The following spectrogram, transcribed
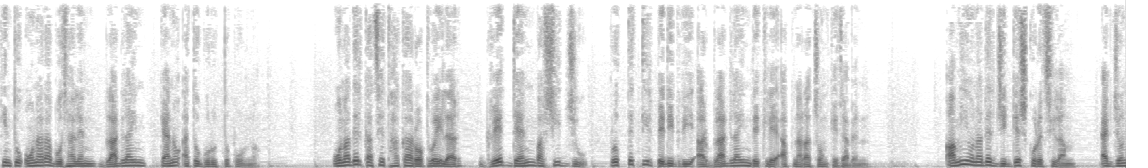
কিন্তু ওনারা বোঝালেন ব্লাডলাইন কেন এত গুরুত্বপূর্ণ। ওনাদের কাছে থাকা রটওয়েলার, গ্রেট ডেন বা শিজু প্রত্যেকটির পেডিগ্রি আর ব্লাডলাইন দেখলে আপনারা চমকে যাবেন। আমি ওনাদের জিজ্ঞেস করেছিলাম, একজন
